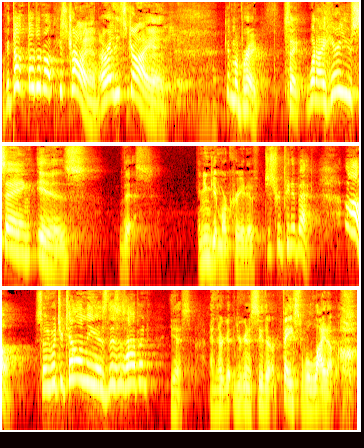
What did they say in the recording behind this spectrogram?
Okay, don't, don't, don't, don't. He's trying, all right? He's trying. Give him a break. Say, what I hear you saying is this. And you can get more creative. Just repeat it back. Oh, so what you're telling me is this has happened? Yes. And you're going to see their face will light up.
